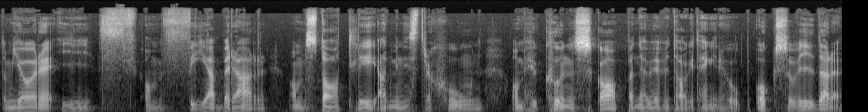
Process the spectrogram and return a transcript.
de gör det i, om febrar, om statlig administration, om hur kunskapen överhuvudtaget hänger ihop och så vidare.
